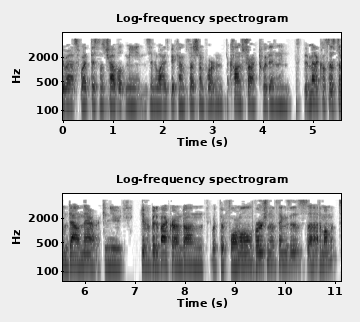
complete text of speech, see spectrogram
U.S. what distance traveled means and why it's become such an important construct within the medical system down there. Can you give a bit of background on what the formal version of things is uh, at the moment?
